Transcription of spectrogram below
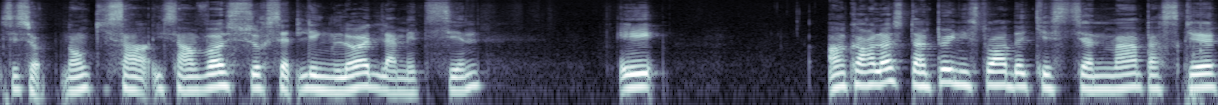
C'est ça. Donc, il s'en va sur cette ligne-là de la médecine. Et encore là, c'est un peu une histoire de questionnement parce que,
